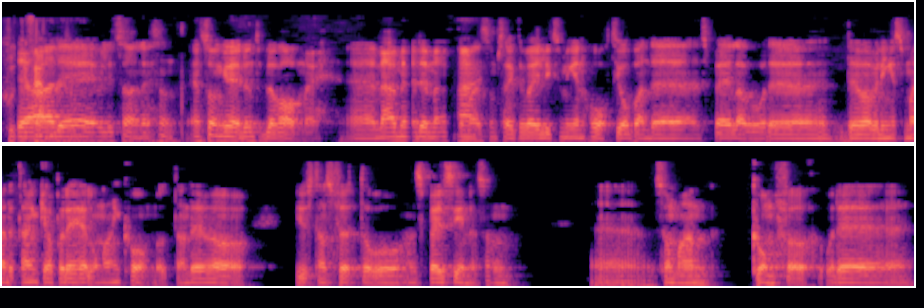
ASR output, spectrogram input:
75 Ja, det är väl lite så, en, sån, en sån grej du inte blir av med. Eh, nej, men det märkte man som sagt. Det var ju liksom ingen hårt jobbande spelare och det, det var väl ingen som hade tankar på det heller när han kom. Utan det var just hans fötter och hans spelsinne som, eh, som han kom för. Och det,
